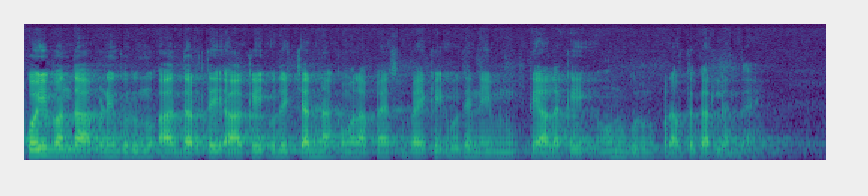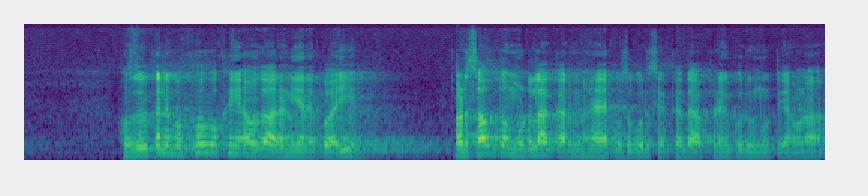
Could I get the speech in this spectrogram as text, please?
ਕੋਈ ਬੰਦਾ ਆਪਣੇ ਗੁਰੂ ਨੂੰ ਆਦਰ ਤੇ ਆ ਕੇ ਉਹਦੇ ਚਰਨਾਂ ਕਮਲਾਂ ਪੈਸ ਬਹਿ ਕੇ ਉਹਦੇ ਨੇਮ ਨੂੰ ਧਿਆਨ ਕੇ ਉਹਨੂੰ ਗੁਰੂ ਨੂੰ ਪ੍ਰਾਪਤ ਕਰ ਲੈਂਦਾ ਹੈ ਹਜ਼ੂਰ ਨੇ ਵੱਖੋ ਵੱਖਰੀਆਂ ਉਦਾਹਰਣੀਆਂ ਨੇ ਭਾਈ। ਪਰ ਸਭ ਤੋਂ ਮੁੱਢਲਾ ਕਰਮ ਹੈ ਉਸ ਗੁਰਸਿੱਖ ਦਾ ਆਪਣੇ ਗੁਰੂ ਨੂੰ ਧਿਆਉਣਾ।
